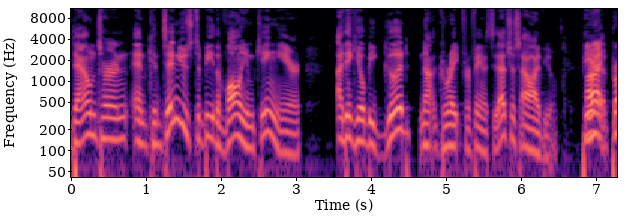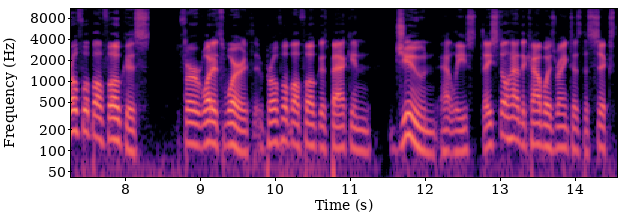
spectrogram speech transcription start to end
downturn and continues to be the volume king here, I think he'll be good, not great for fantasy. That's just how I view him. P- All right. Pro Football Focus, for what it's worth, Pro Football Focus back in June at least, they still had the Cowboys ranked as the sixth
